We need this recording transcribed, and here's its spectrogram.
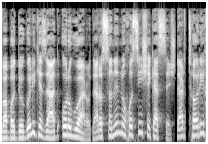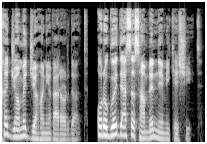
و با دو گلی که زد اوروگوئه رو در آستانه نخستین شکستش در تاریخ جام جهانی قرار داد. اوروگوئه دست از حمله نمی‌کشید.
